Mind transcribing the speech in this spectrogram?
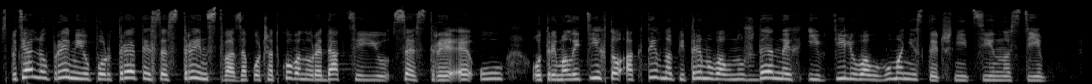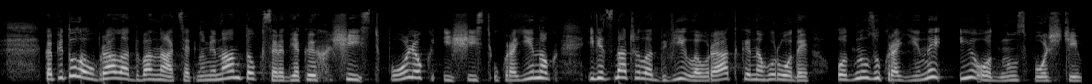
Спеціальну премію портрети сестринства, започатковану редакцією Сестри ЕУ, отримали ті, хто активно підтримував нужденних і втілював гуманістичні цінності. Капітула обрала 12 номінанток, серед яких 6 польок і 6 українок, і відзначила дві лауреатки нагороди: одну з України і одну з Польщі.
